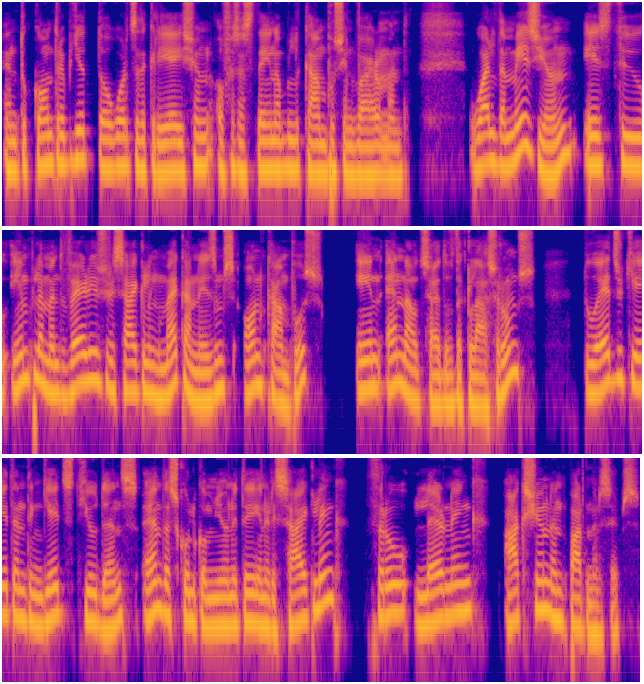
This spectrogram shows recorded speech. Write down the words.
and to contribute towards the creation of a sustainable campus environment. while the mission is to implement various recycling mechanisms on campus, in and outside of the classrooms, to educate and engage students and the school community in recycling through learning, action, and partnerships.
